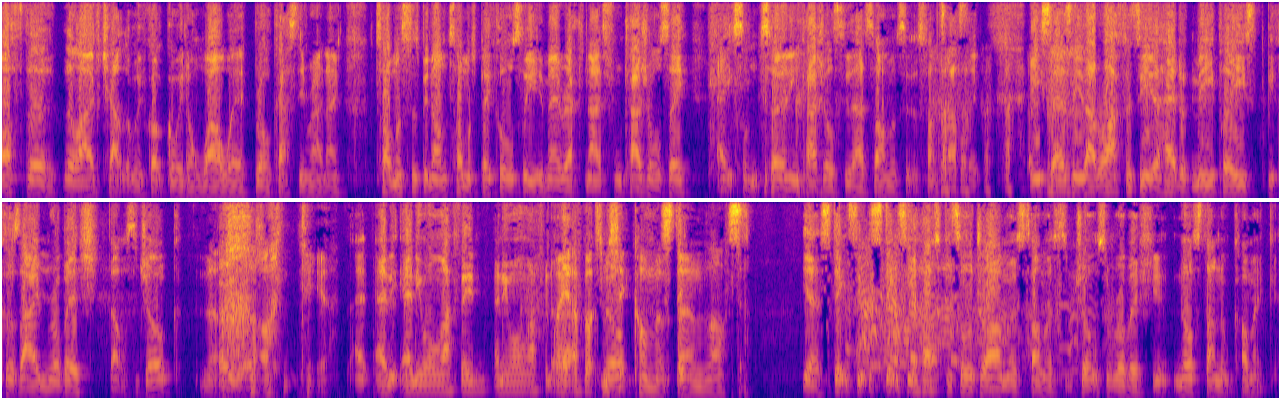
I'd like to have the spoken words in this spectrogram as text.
off the, the live chat that we've got going on while we're broadcasting right now. Thomas has been on, Thomas Pickles, who you may recognise from Casualty. Excellent turning casualty there, Thomas. It was fantastic. he says he'd had Rafferty ahead of me, please, because I'm rubbish. That was a joke. No. Oh dear. Any, anyone laughing? Anyone laughing? at Wait? I've got some No. sitcom Stick- um, laughter. Yeah, stick to, stick to your hospital dramas, Thomas. Jokes are rubbish. You, no stand-up comic.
